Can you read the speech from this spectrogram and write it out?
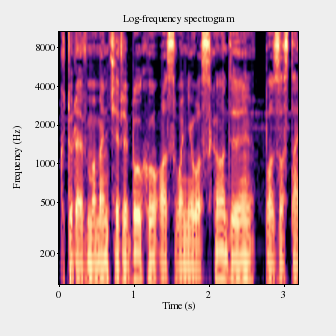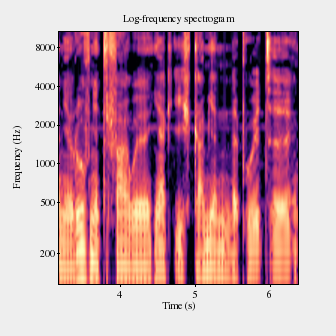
które w momencie wybuchu osłoniło schody, pozostanie równie trwały jak ich kamienne płyty.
